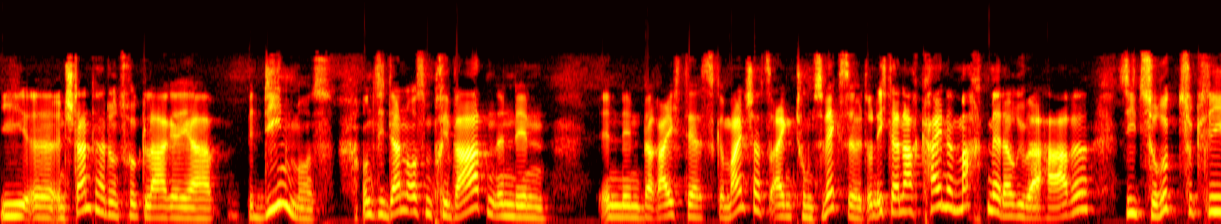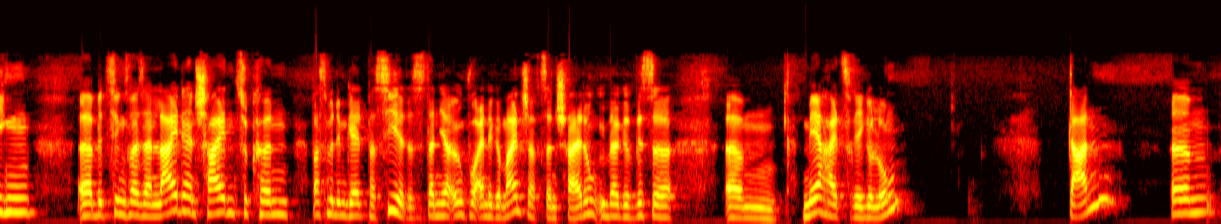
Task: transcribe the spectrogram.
die äh, Instandhaltungsrücklage ja bedienen muss und sie dann aus dem Privaten in den in den Bereich des Gemeinschaftseigentums wechselt und ich danach keine Macht mehr darüber habe, sie zurückzukriegen, äh, beziehungsweise alleine entscheiden zu können, was mit dem Geld passiert. Das ist dann ja irgendwo eine Gemeinschaftsentscheidung über gewisse ähm, Mehrheitsregelungen. Dann, ähm,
